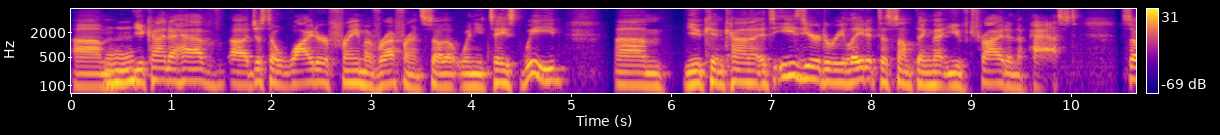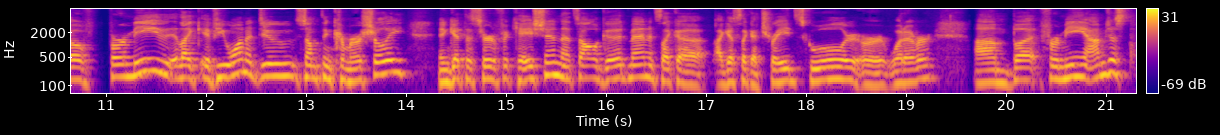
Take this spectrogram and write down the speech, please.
um, Mhm. you kind of have uh, just a wider frame of reference so that when you taste weed, um, you can kind of it's easier to relate it to something that you've tried in the past. So for me, like if you want to do something commercially and get the certification, that's all good, man. It's like a, I guess like a trade school or, or whatever. Um, but for me, I'm just,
